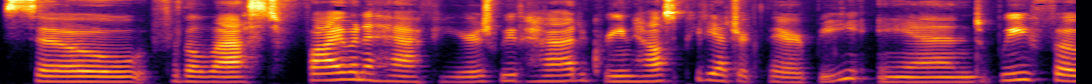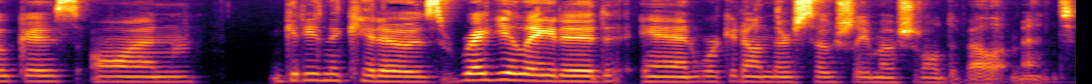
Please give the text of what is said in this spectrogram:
So, for the last five and a half years, we've had greenhouse pediatric therapy, and we focus on getting the kiddos regulated and working on their social emotional development.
